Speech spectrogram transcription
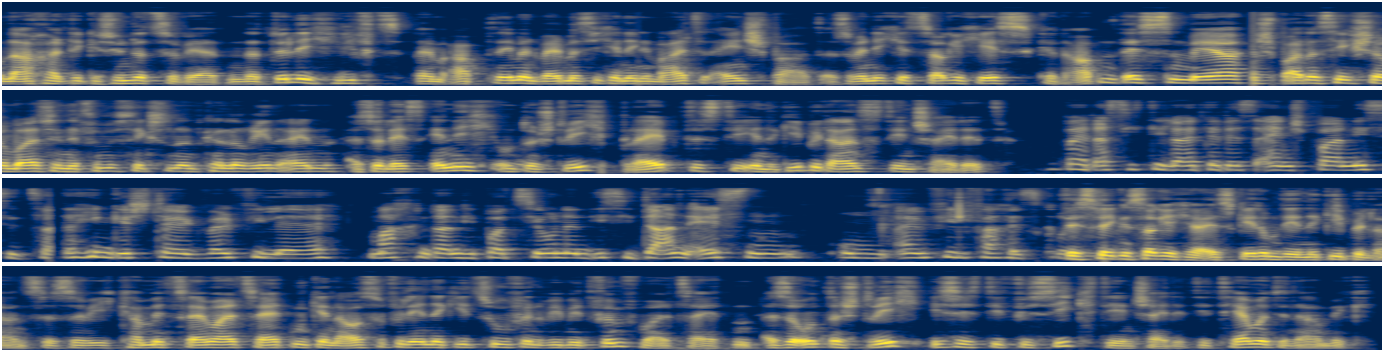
nachhaltig gesünder zu werden. Natürlich hilft's beim Abnehmen, weil man sich eine Mahlzeit einspart. Also wenn ich jetzt sage, ich esse kein Abendessen mehr, spart er sich schon mal seine 500, 600 Kalorien ein. Also letztendlich unterm Strich bleibt es die Energiebilanz, die entscheidet. Wobei, dass sich die Leute das einsparen, ist jetzt dahingestellt, weil viele machen dann die Portionen, die sie dann essen, um ein Vielfaches größer. Deswegen sage ich ja, es geht um die Energiebilanz. Also ich kann mit zwei Mahlzeiten genauso viel Energie zuführen wie mit fünf Mahlzeiten. Also unterm Strich ist es die Physik, die entscheidet, die Thermodynamik.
